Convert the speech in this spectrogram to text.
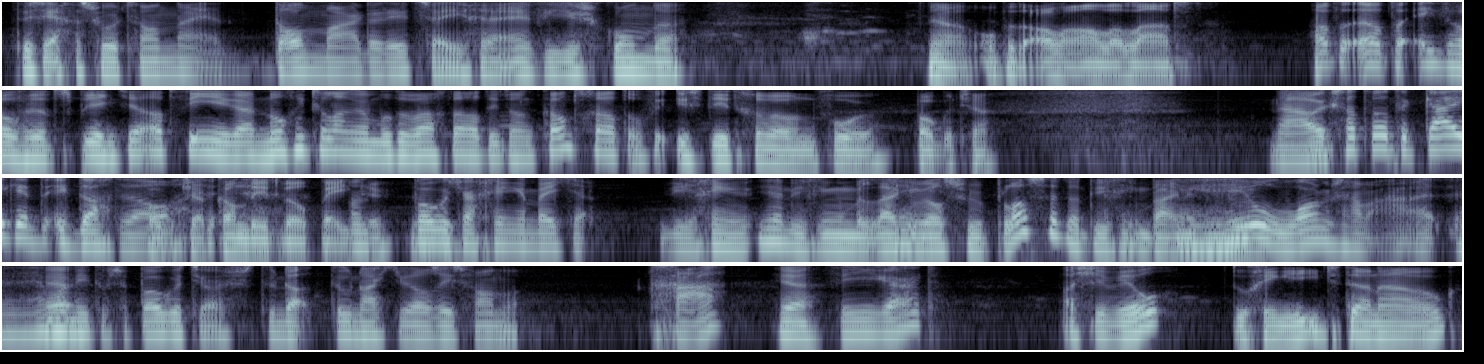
Het is echt een soort van, nou ja, dan maar de ritzegen en vier seconden. Ja, op het aller, allerlaatst. Had, had even over dat sprintje. Had Vingegaard nog iets langer moeten wachten? Had hij dan kans gehad? Of is dit gewoon voor Pogacar? Nou, ik zat wel te kijken en ik dacht wel... Pogacar kan dit wel beter. Want Pogacar ging een beetje... Die ging, Ja, die ging, lijkt me wel surplassen. Dat die ging bijna ging heel langzaam aan. Helemaal Ja. niet op zijn Pogacars. Toen, dat, toen had je wel zoiets van... Ga. Ja, Vingegaard. Als je wil. Toen ging hij iets daarna ook.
